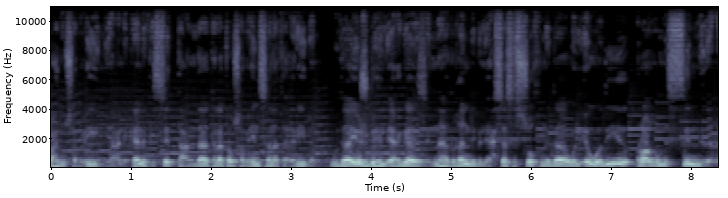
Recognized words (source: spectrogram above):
71 يعني كانت الست عندها 73 سنة تقريبا وده يشبه الإعجاز إنها تغني بالإحساس السخن ده والقوة دي رغم السن ده.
